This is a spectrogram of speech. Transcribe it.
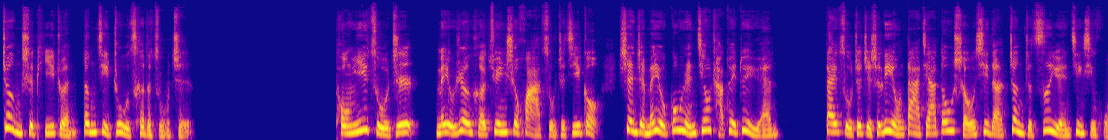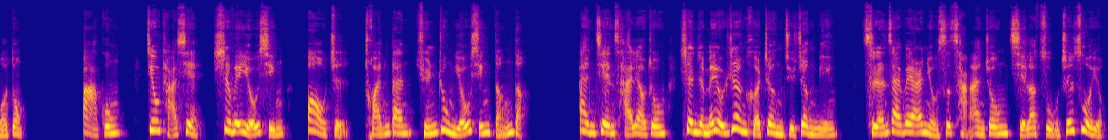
正式批准登记注册的组织。统一组织没有任何军事化组织机构，甚至没有工人纠察队队员。该组织只是利用大家都熟悉的政治资源进行活动：罢工、纠察线、示威游行、报纸、传单、群众游行等等。案件材料中甚至没有任何证据证明。此人在威尔纽斯惨案中起了组织作用。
